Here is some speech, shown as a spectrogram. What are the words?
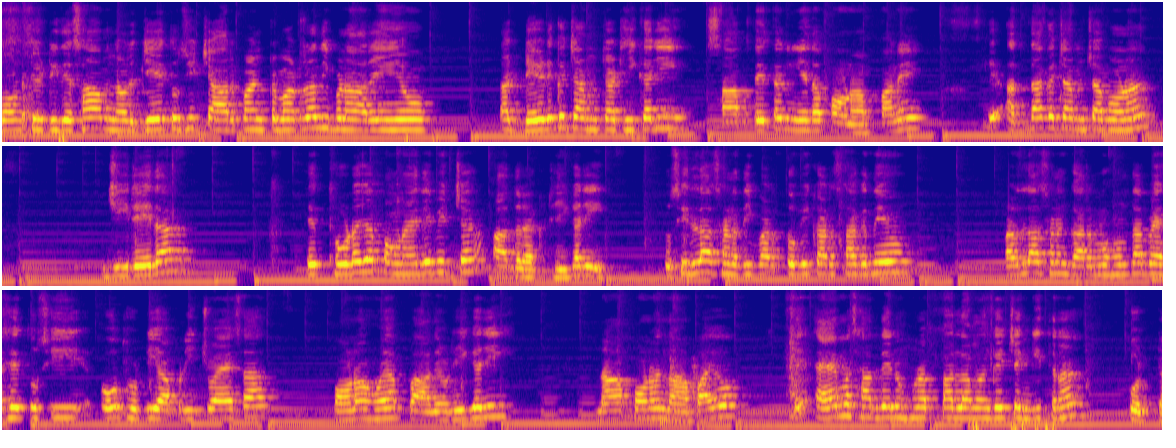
ਕੁਆਂਟੀਟੀ ਦੇ ਹਿਸਾਬ ਨਾਲ? ਜੇ ਤੁਸੀਂ 4-5 ਟਮਾਟਰਾਂ ਦੀ ਬਣਾ ਰਹੇ ਹੋ, ਤਾਂ ਡੇਢ ਕੁ ਚਮਚਾ, ਠੀਕ ਹੈ ਜੀ? ਸਾਬਤੇ ਧਨੀਏ ਦਾ ਪਾਉਣਾ ਆਪਾਂ ਨੇ ਤੇ ਅੱਧਾ ਕੁ ਚਮਚਾ ਪਾਉਣਾ ਜੀਰੇ ਦਾ ਤੇ ਥੋੜਾ ਜਿਹਾ ਪਾਉਣਾ ਇਹਦੇ ਵਿੱਚ ਅਦਰਕ, ਠੀਕ ਹੈ ਜੀ? ਤੁਸੀਂ ਲਸਣ ਦੀ ਵਰਤੋਂ ਵੀ ਕਰ ਸਕਦੇ ਹੋ, ਪਰ ਲਸਣ ਗਰਮ ਹੁੰਦਾ ਵੈਸੇ ਤੁਸੀਂ, ਉਹ ਤੁਹਾਡੀ ਆਪਣੀ ਚੁਆਇਸ ਆ। ਪਾਉਣਾ ਹੋਇਆ ਪਾ ਦਿਓ, ਠੀਕ ਹੈ ਜੀ? ਨਾ ਪਾਉਣਾ, ਨਾ ਪਾਇਓ। ਤੇ ਇਹ ਮਸਾਲੇ ਨੂੰ ਹੁਣ ਆਪਾਂ ਲਵਾਂਗੇ ਚੰਗੀ ਤਰ੍ਹਾਂ ਕੁੱਟ।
